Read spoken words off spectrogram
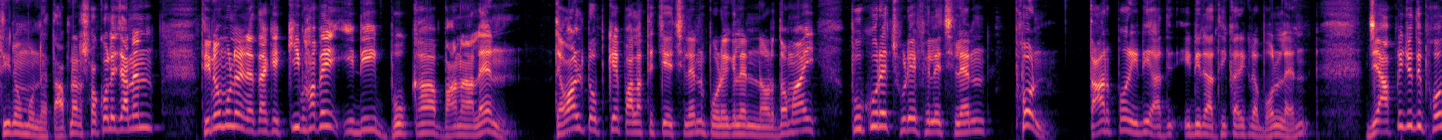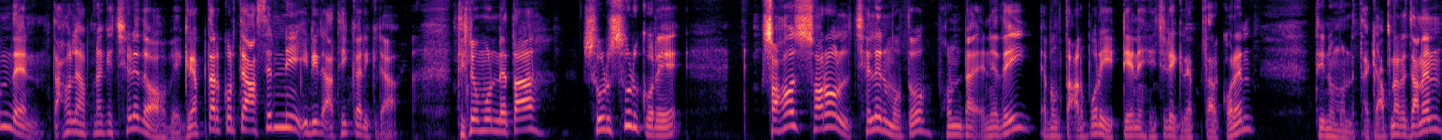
তৃণমূল নেতা। আপনারা সকলে জানেন তৃণমূলের নেতাকে কীভাবে ইডি বোকা বানালেন? দেওয়াল টপকে পালাতে চেয়েছিলেন, পড়ে গেলেন নর্দমায়, পুকুরে ছুঁড়ে ফেলেছিলেন ফোন। তারপর ইডি ইডির আধিকারিকরা বললেন যে, আপনি যদি ফোন দেন, তাহলে আপনাকে ছেড়ে দেওয়া হবে। গ্রেপ্তার করতে আসেননি ইডির আধিকারিকরা। তৃণমূল নেতা সুরসুর করে সহজ সরল ছেলের মতো ফোনটা এনে দেই এবং তারপরেই টেনে হিঁচড়ে গ্রেপ্তার করেন তৃণমূল নেতাকে। আপনারা জানেন,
